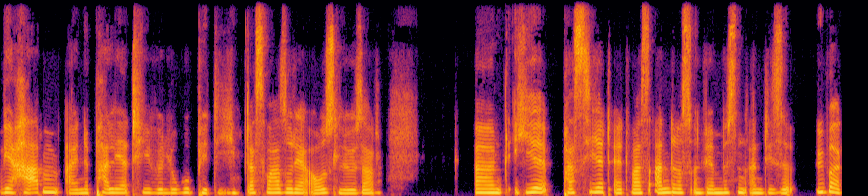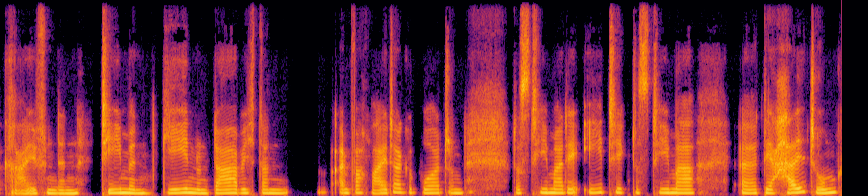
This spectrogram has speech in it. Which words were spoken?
wir haben eine palliative Logopädie. Das war so der Auslöser. Ähm, hier passiert etwas anderes und wir müssen an diese übergreifenden Themen gehen. Und da habe ich dann einfach weitergebohrt und das Thema der Ethik, das Thema äh, der Haltung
